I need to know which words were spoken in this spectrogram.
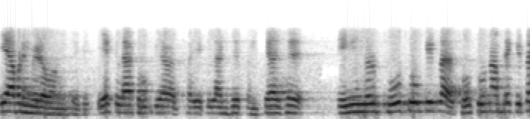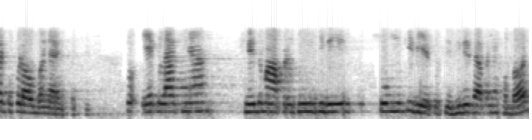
એ આપણે મેળવવાનું છે કે એક લાખ રૂપિયા અથવા એક લાખ જે સંખ્યા છે, એની અંદર સો સો કેટલા, સો સોના આપણે કેટલા ટુકડાઓ બનાવી શકીએ? તો એક લાખના છેદમાં આપણે શું મૂકી દઈએ? સો મૂકી દઈએ, તો સીધી રીતે આપણને ખબર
